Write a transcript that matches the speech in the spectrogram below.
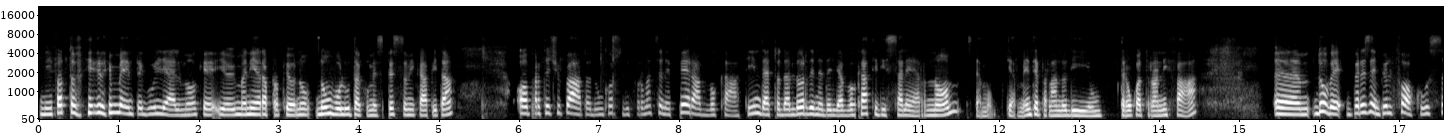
mi hai fatto venire in mente Guglielmo che io in maniera proprio no, non voluta come spesso mi capita ho partecipato ad un corso di formazione per avvocati indetto dall'Ordine degli Avvocati di Salerno, stiamo chiaramente parlando di un, 3 o 4 anni fa, ehm, dove per esempio il focus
